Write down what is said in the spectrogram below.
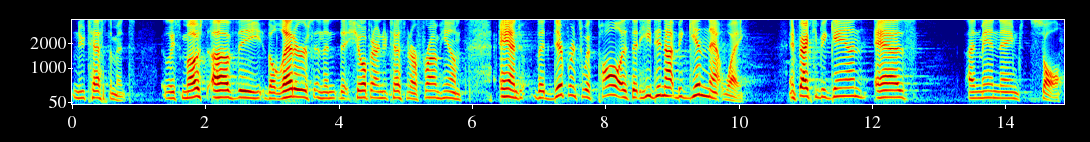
New Testament, at least most of the, the letters in the, that show up in our New Testament are from him. And the difference with Paul is that he did not begin that way. In fact, he began as a man named Saul.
